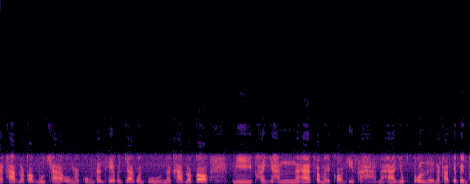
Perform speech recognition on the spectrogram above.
นะครับ แล้วก็บูชาองค์อากงท่านเทพเจ้ากวนอูนะครับ แล้วก็มีพยันนะฮะสมัยก่อนที่ศาลนะฮะยุคต้นเลยนะครับ จะเป็นพ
